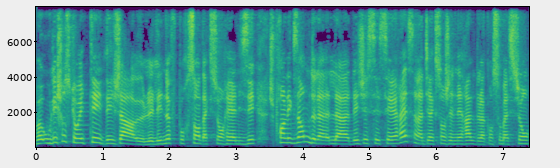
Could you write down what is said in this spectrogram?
euh, ou les choses qui ont été déjà euh, les 9% d'actions réalisées, je prends l'exemple de la, DGCCRS, hein, la Direction Générale de la Consommation,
